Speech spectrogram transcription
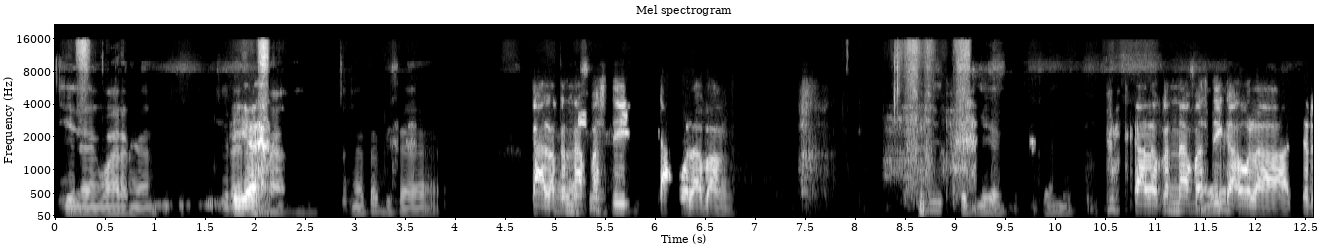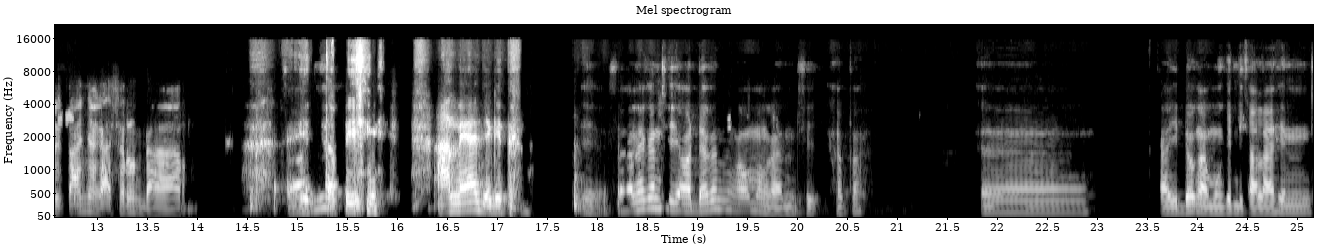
Iya yang kemarin kan. Kirain Iya. kena. Ternyata bisa Kalau Oh, kena sure. pasti KO lah bang. itu dia. Kalau kena pasti KO lah. Ceritanya gak seru ntar. Eh, Soalnya, tapi aneh aja gitu. Iya, soalnya kan si Oda kan ngomong kan si apa eh Kaido nggak mungkin dikalahin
